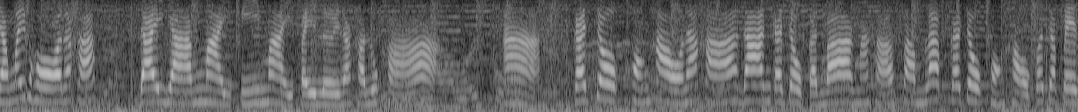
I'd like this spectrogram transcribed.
ยังไม่พอนะคะ ได้ยางใหม่ปีใหม่ไปเลยนะคะ ลูกค้าอ่ากระจกของเขานะคะ ด้านกระจกกันบ้างนะคะสำหรับกระจกของเขาก็จะเป็น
